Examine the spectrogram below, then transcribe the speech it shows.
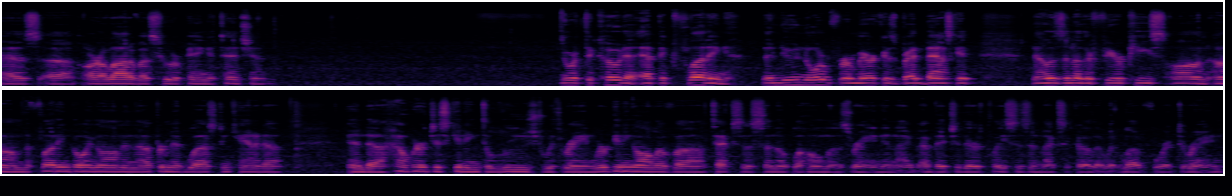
as uh, are a lot of us who are paying attention. North Dakota epic flooding, the new norm for America's breadbasket. Now there's another fear piece on um, the flooding going on in the upper Midwest and Canada and uh, how we're just getting deluged with rain. We're getting all of uh, Texas and Oklahoma's rain, and I, I bet you there's places in Mexico that would love for it to rain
